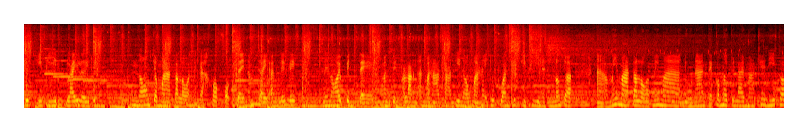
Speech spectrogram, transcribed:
ทุกอีพีทุกไลฟ์เลยทุกน้องจะมาตลอดนะคะก็ขอบใจน้ำใจอันเล็กๆน้อยๆเป็นแต่มันเป็นพลังอันมหาศาลที่น้องมาให้ทุกวันทุกอีพีนะถึงน้องจะไม่มาตลอดไม่มาอยู่นาน แต่ก็ไม่เป็นไรมาแค่นี้ก็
